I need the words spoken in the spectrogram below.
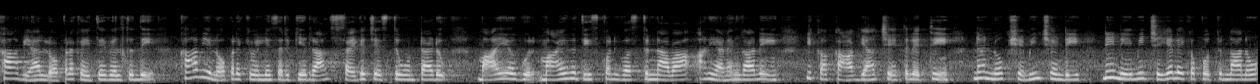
కావ్య లోపలికైతే వెళ్తుంది. కావ్య లోపలికి వెళ్ళేసరికి రాజ్ సైగ చేస్తూ ఉంటాడు. మాయ మాయను తీసుకొని వస్తున్నావా? అని అనగానే ఇక కావ్య చేతులెత్తి నన్ను క్షమించండి నేనేమీ చేయలేకపోతున్నాను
